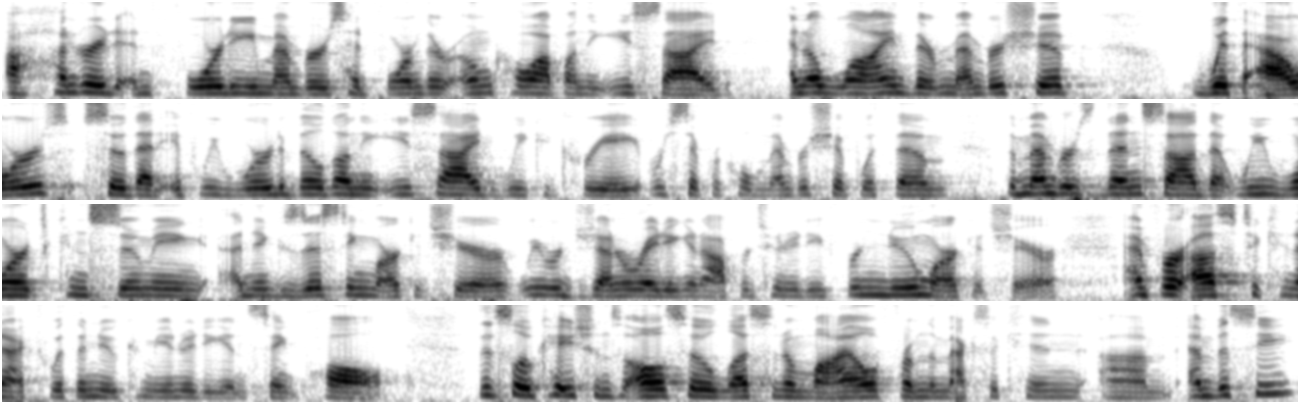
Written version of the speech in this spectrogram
140 members had formed their own co-op on the east side and aligned their membership with ours so that if we were to build on the east side, we could create reciprocal membership with them. The members then saw that we weren't consuming an existing market share. We were generating an opportunity for new market share and for us to connect with a new community in St. Paul. This location is also less than a mile from the Mexican um, embassy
